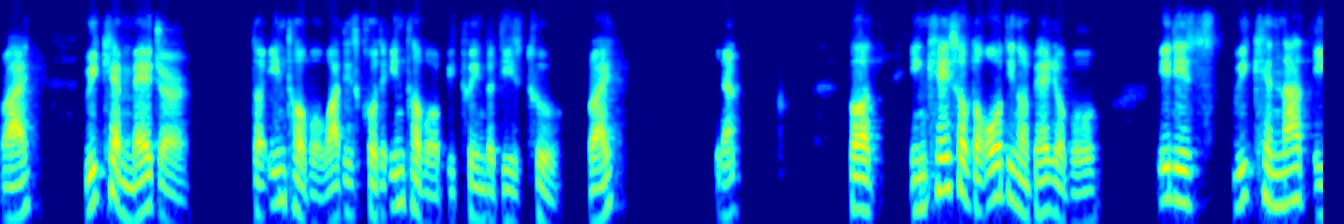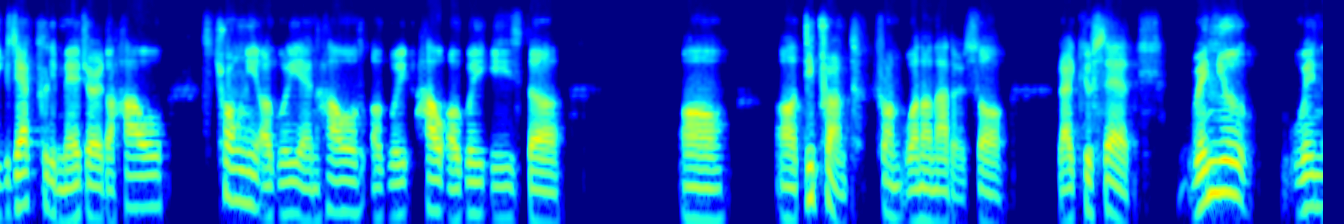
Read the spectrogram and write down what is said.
right? We can measure the interval, what is called the interval between the, these two, right? Yeah. But in case of the ordinal variable, it is, we cannot exactly measure the how strongly agree and how agree, how agree is the uh, uh, different from one another. So like you said, when you when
